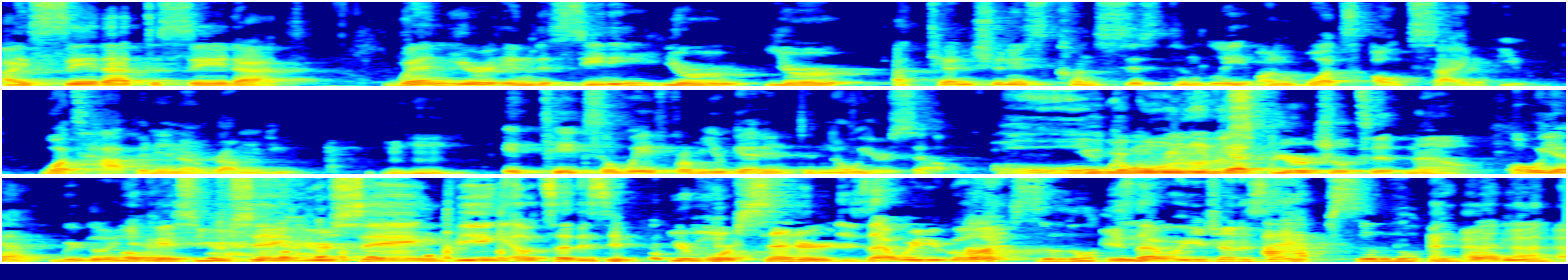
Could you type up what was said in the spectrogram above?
I say that to say that when you're in the city, your your attention is consistently on what's outside of you, what's happening around you. hmm It takes away from you getting to know yourself. Oh, You we're don't going really on a get- spiritual tip now. Oh yeah, we're going there. Okay, so you're saying you're saying being outside the city, you're more centered. Is that where you're going? absolutely. Is that what you're trying to say? Absolutely, buddy.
